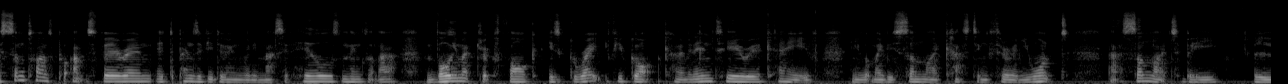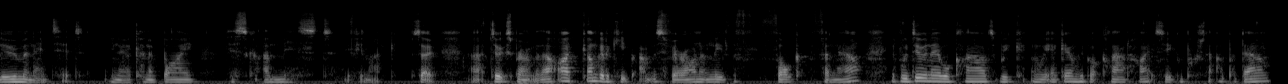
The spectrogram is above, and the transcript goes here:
sometimes put atmosphere in, it depends if you're doing really massive hills and things like that. Volumetric fog is great if you've got kind of an interior cave and you've got maybe sunlight casting through and you want that sunlight to be illuminated, you know, kind of by this kind of mist, if you like. So uh, to experiment with that, I, I'm going to keep atmosphere on and leave the fog for now. If we do enable clouds, we, can, we again we've got cloud height, so you can push that up or down.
